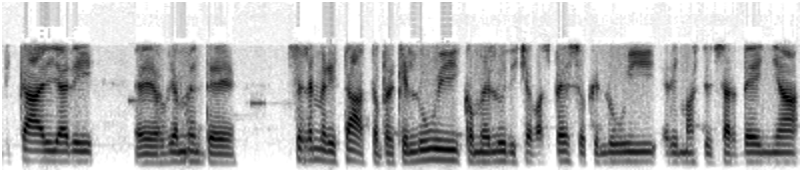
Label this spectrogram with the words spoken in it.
di Cagliari, eh, ovviamente se l'è meritato perché lui, come lui diceva spesso, che lui è rimasto in Sardegna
